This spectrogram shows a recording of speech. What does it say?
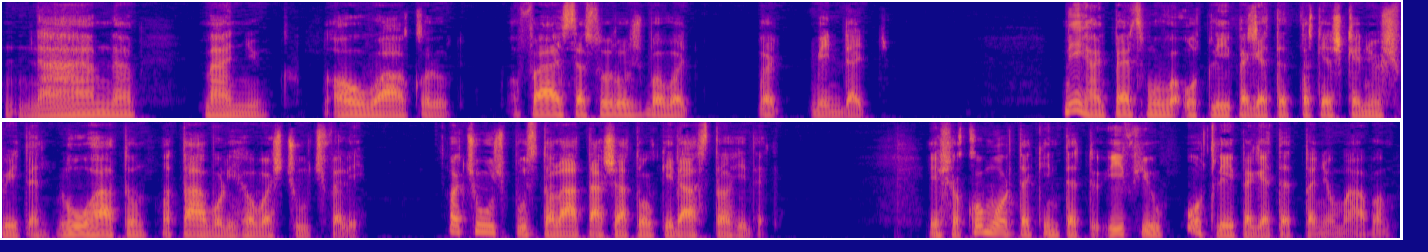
Nem, nem, menjünk, ahová akarod. A felsze szorosba vagy, vagy mindegy. Néhány perc múlva ott lépegetett a keskenyösvéten, lóháton, a távoli havas csúcs felé. A csúcs puszta látásától kirázta a hideg. És a komor tekintetű ifjú ott lépegetett a nyomában.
